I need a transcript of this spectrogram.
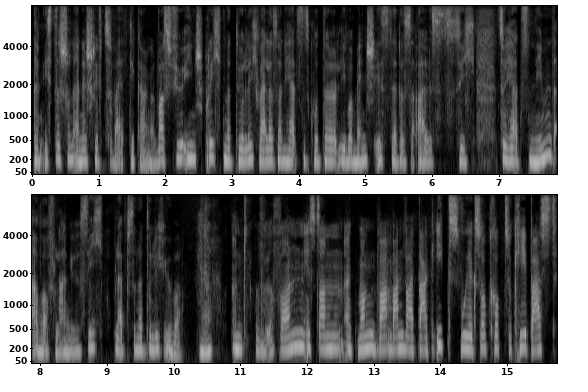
dann ist das schon einen Schritt zu weit gegangen. Was für ihn spricht natürlich, weil er so ein herzensguter, lieber Mensch ist, der das alles sich zu Herzen nimmt, aber auf lange Sicht bleibst du natürlich über. Ja. Und wann ist dann, wann, wann war Tag X, wo ihr gesagt habt, okay, passt.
